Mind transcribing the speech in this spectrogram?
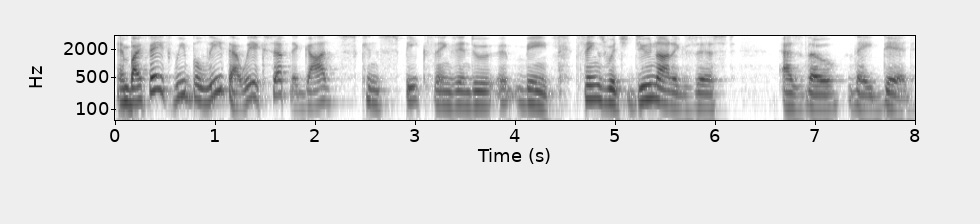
And by faith, we believe that. We accept that God can speak things into uh, being, things which do not exist as though they did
